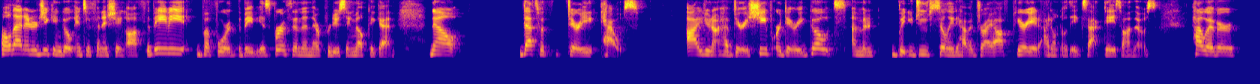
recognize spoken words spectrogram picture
All that energy can go into finishing off the baby before the baby is birthed, and then they're producing milk again. Now, that's with dairy cows. I do not have dairy sheep or dairy goats. I'm gonna, but you do still need to have a dry off period. I don't know the exact days on those. However,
